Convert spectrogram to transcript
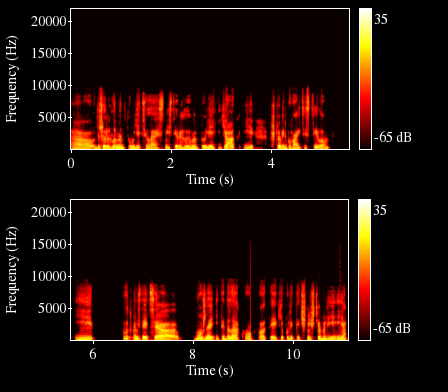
е, дуже регламентує тілесність і регламентує, як і що відбувається з тілом. І тут, мені здається, можна йти далеко по деякі політичні щаблі, і як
